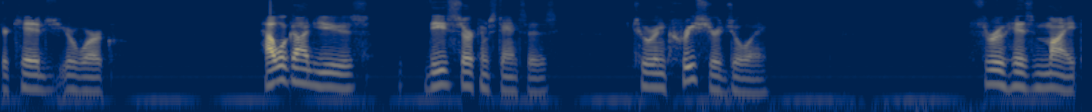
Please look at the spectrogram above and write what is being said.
your kids, your work? How will God use these circumstances to increase your joy through His might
